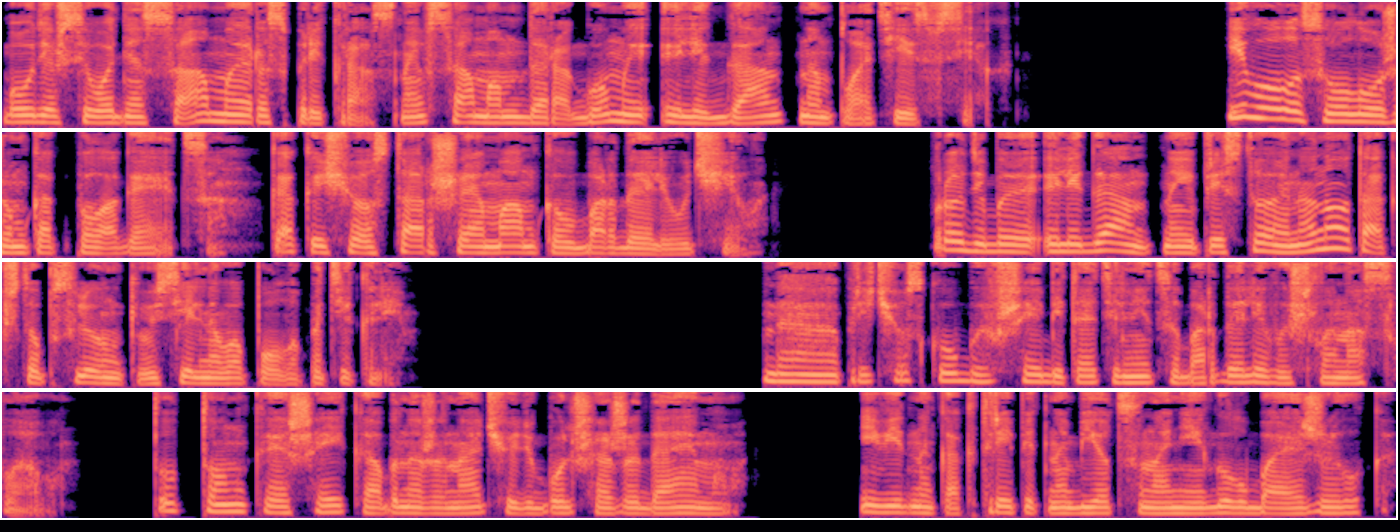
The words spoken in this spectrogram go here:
будешь сегодня самой распрекрасной в самом дорогом и элегантном платье из всех. И волосы уложим, как полагается, как еще старшая мамка в борделе учила. Вроде бы элегантно и пристойно, но так, чтоб слюнки у сильного пола потекли. Да, прическа у бывшей обитательницы борделя вышла на славу. Тут тонкая шейка обнажена чуть больше ожидаемого, и видно, как трепетно бьется на ней голубая жилка.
